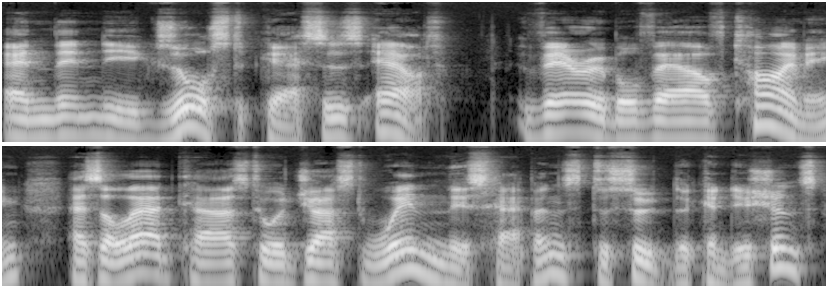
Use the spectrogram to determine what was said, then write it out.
and then the exhaust gases out. Variable valve timing has allowed cars to adjust when this happens to suit the conditions,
